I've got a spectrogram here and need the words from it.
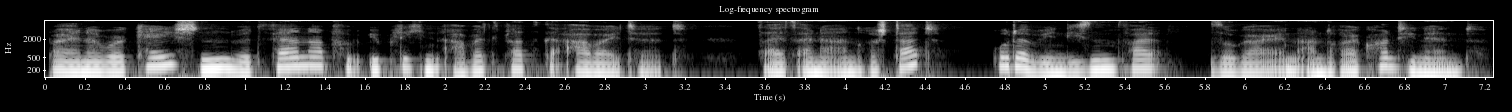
Bei einer Workation wird fernab vom üblichen Arbeitsplatz gearbeitet, sei es eine andere Stadt oder wie in diesem Fall sogar ein anderer Kontinent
